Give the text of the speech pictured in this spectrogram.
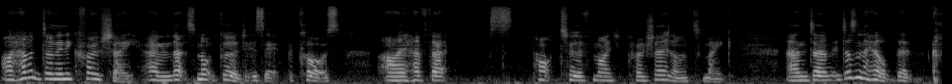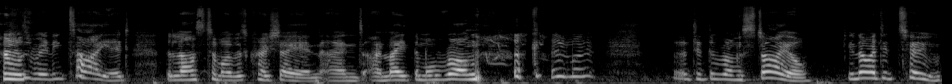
I haven't done any crochet and that's not good, is it? Because I have that part two of my crochet along to make. And um, it doesn't help that I was really tired the last time I was crocheting and I made them all wrong. I did the wrong style. You know, I did two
